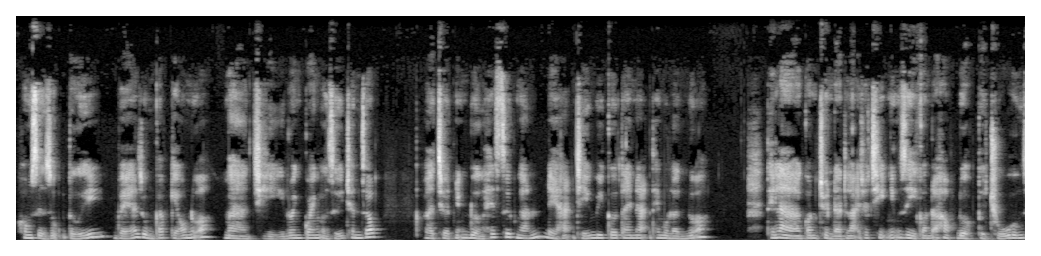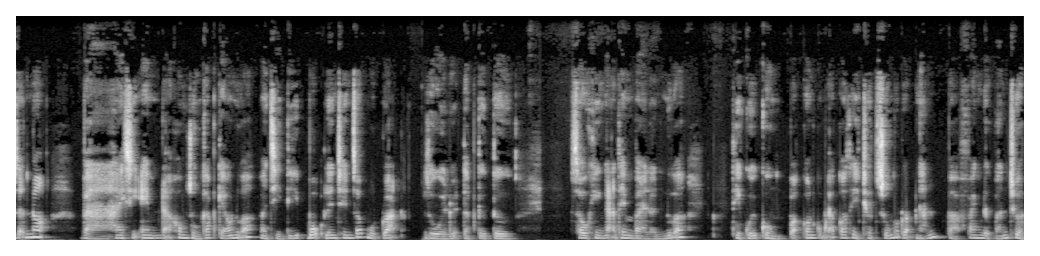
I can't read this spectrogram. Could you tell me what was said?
không sử dụng tới vé dùng cáp kéo nữa, mà chỉ loanh quanh ở dưới chân dốc và trượt những đường hết sức ngắn để hạn chế nguy cơ tai nạn thêm một lần nữa. Thế là con truyền đạt lại cho chị những gì con đã học được từ chú hướng dẫn nọ, và hai chị em đã không dùng cáp kéo nữa mà chỉ đi bộ lên trên dốc một đoạn rồi luyện tập từ từ. Sau khi ngã thêm vài lần nữa thì cuối cùng, bọn con cũng đã có thể trượt xuống một đoạn ngắn và phanh được ván trượt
